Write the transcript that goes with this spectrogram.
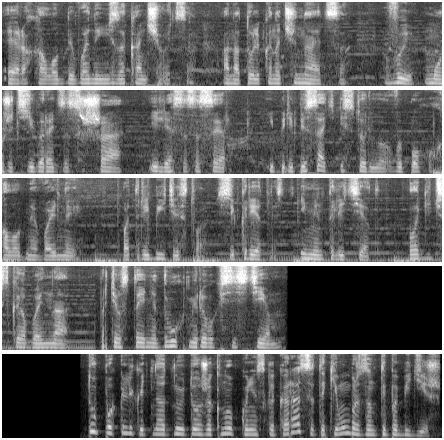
Эра Холодной войны не заканчивается, она только начинается. Вы можете играть за США или СССР и переписать историю в эпоху Холодной войны. Потребительство, секретность и менталитет, логическая война, противостояние двух мировых систем. Тупо кликать на одну и ту же кнопку несколько раз, и таким образом ты победишь.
